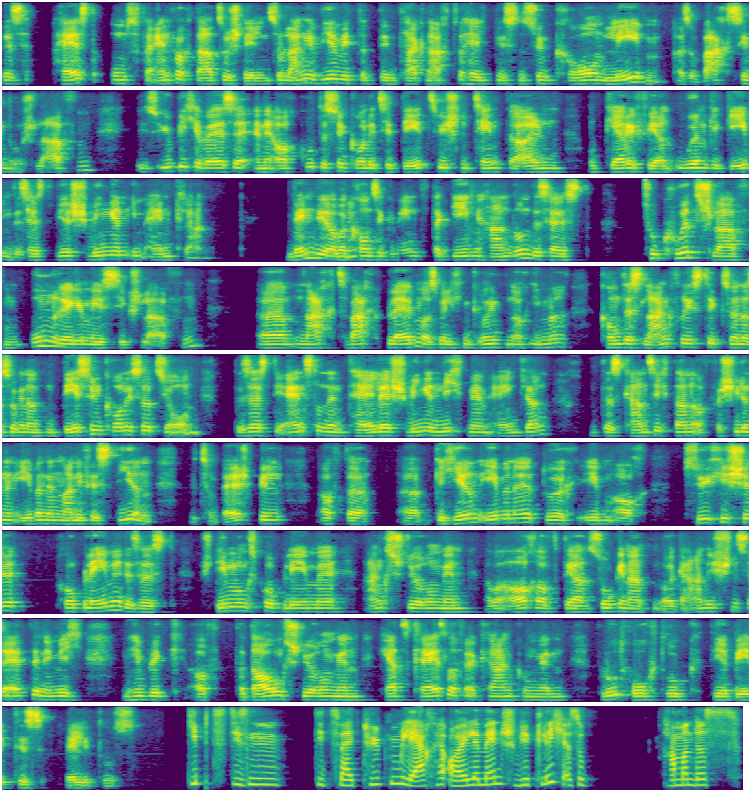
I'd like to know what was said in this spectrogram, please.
Das heißt, um es vereinfacht darzustellen, solange wir mit den Tag-Nacht-Verhältnissen synchron leben, also wach sind und schlafen, ist üblicherweise eine auch gute Synchronizität zwischen zentralen und peripheren Uhren gegeben. Das heißt, wir schwingen im Einklang. Wenn wir aber mhm. konsequent dagegen handeln, das heißt, zu kurz schlafen, unregelmäßig schlafen, äh, nachts wach bleiben, aus welchen Gründen auch immer, kommt es langfristig zu einer sogenannten Desynchronisation. Das heißt, die einzelnen Teile schwingen nicht mehr im Einklang und das kann sich dann auf verschiedenen Ebenen manifestieren, wie zum Beispiel auf der äh, Gehirnebene durch eben auch psychische Probleme, das heißt Stimmungsprobleme, Angststörungen, aber auch auf der sogenannten organischen Seite, nämlich im Hinblick auf Verdauungsstörungen, Herz-Kreislauf-Erkrankungen, Bluthochdruck, Diabetes mellitus. Gibt es diesen, die zwei Typen Lerche, Eule, Mensch wirklich? Also kann man das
